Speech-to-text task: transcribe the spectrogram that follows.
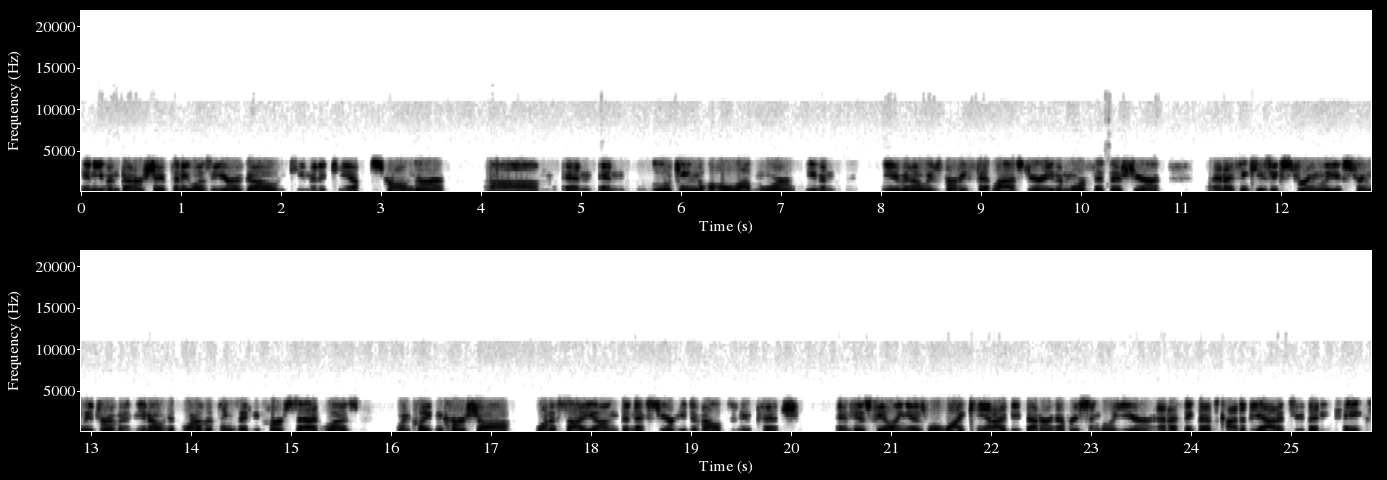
in even better shape than he was a year ago. He came into camp stronger um, and and looking a whole lot more even even though he was very fit last year, even more fit this year. and I think he's extremely, extremely driven. You know, one of the things that he first said was when Clayton Kershaw won a Cy Young, the next year he developed a new pitch. And his feeling is, well, why can't I be better every single year? And I think that's kind of the attitude that he takes.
